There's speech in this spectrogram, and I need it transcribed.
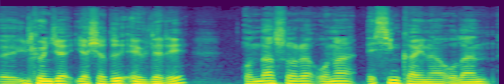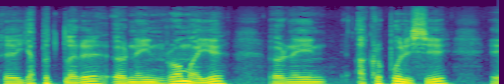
e, ilk önce yaşadığı evleri ondan sonra ona esin kaynağı olan e, yapıtları örneğin Roma'yı örneğin Akropolis'i e,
